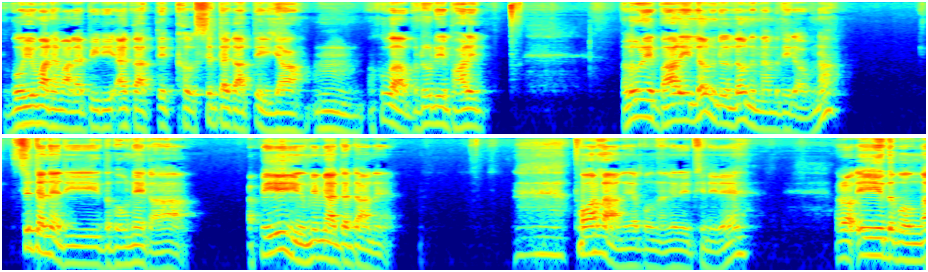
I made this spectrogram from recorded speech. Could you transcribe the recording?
ဘကိုရုံးမထဲမှာလည်း PDF ကတစ်ခုတ်စစ်တပ်ကတစ်ရောင်းอืมအခုကဘလို့တွေဘာတွေဘလို့တွေဘာတွေလုံနေလို့လုံနေမှမသိတော့ဘူးနော်စစ်တပ်နဲ့ဒီသဘုံနဲ့ကအပေးယူမြမြတက်တာနဲ့ထွာလာနေတဲ့ပုံစံမျိုးတွေဖြစ်နေတယ်အဲ့တော့အေးသဘုံက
